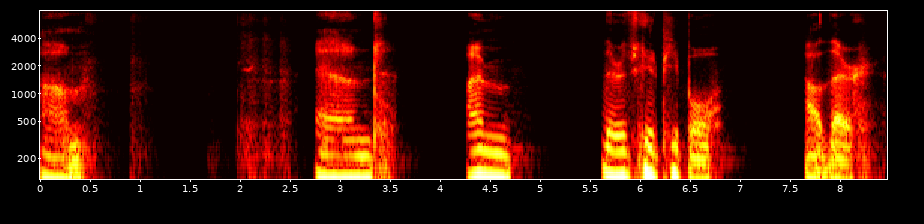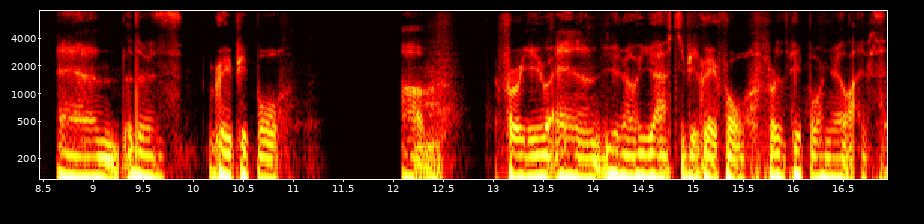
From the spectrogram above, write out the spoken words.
Um, and I'm there's good people out there, and there's great people um for you, and you know you have to be grateful for the people in your life.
